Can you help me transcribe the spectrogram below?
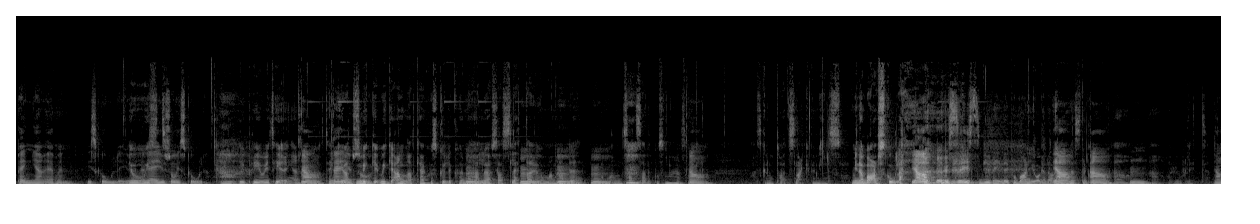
pengar även i skolor. Jo, det är ju så i skolan. Det är ju prioriteringar. Ja, jag det tänker att så. mycket, mycket annat kanske skulle kunna Mm. lösas lättare Mm, om, man mm, hade, mm. om man satsade på sådana här saker. Ja, Jag ska nog ta ett snack med min, mina barns skola. ja precis. Bjuda in dig på barnyoga Ja, nästa gång. ja, Ja, mm. ja, vad roligt. Ja,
